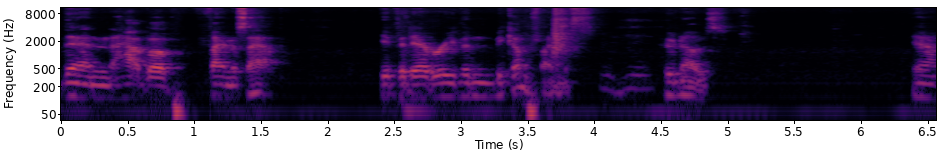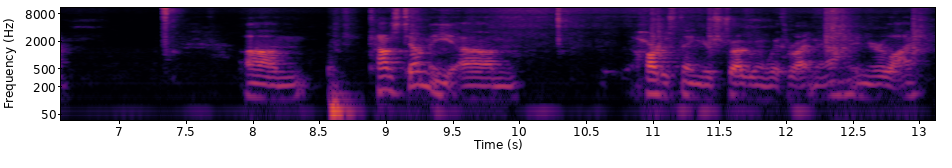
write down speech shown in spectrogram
Than have a famous app, if it ever even becomes famous. Mm-hmm. Who knows? Yeah. Um, Thomas, tell me um, hardest thing you're struggling with right now in your life.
